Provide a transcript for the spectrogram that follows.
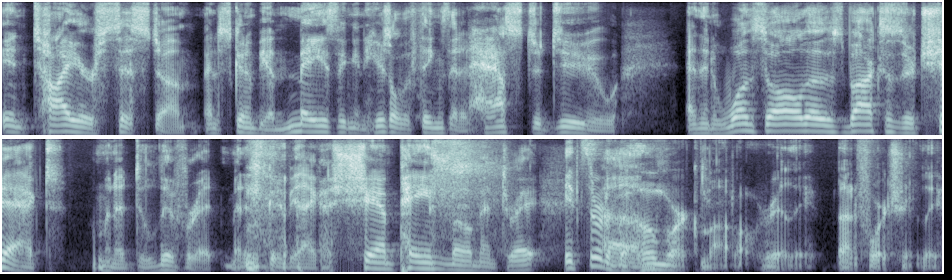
entire system and it's going to be amazing. And here's all the things that it has to do. And then once all those boxes are checked, I'm going to deliver it. And it's going to be like a champagne moment, right? It's sort of a um, homework model, really. Unfortunately,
